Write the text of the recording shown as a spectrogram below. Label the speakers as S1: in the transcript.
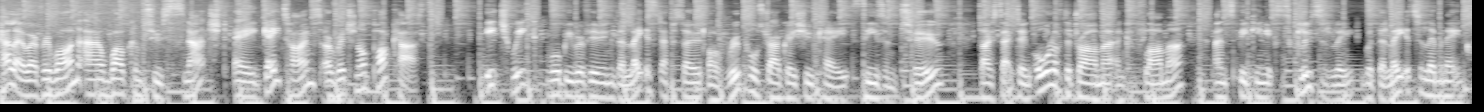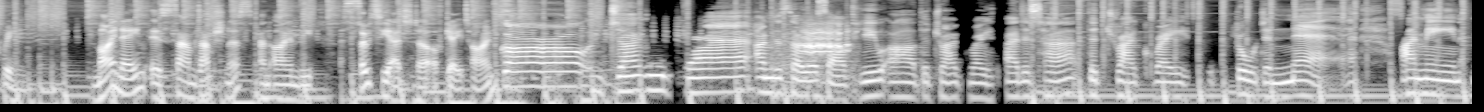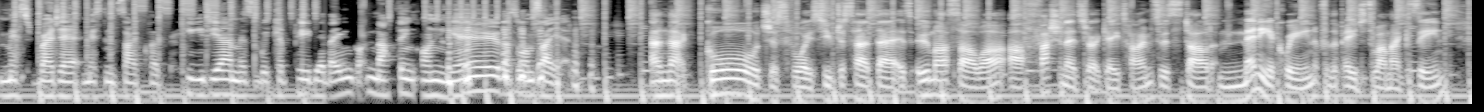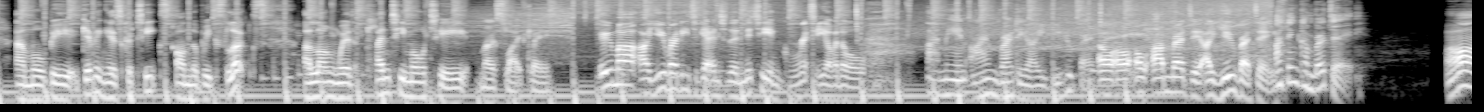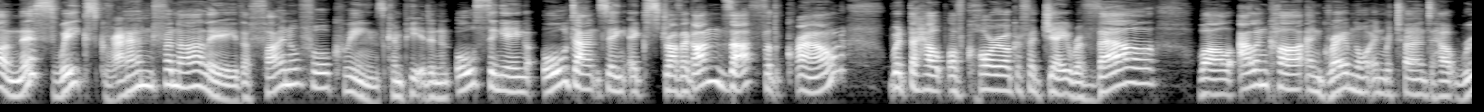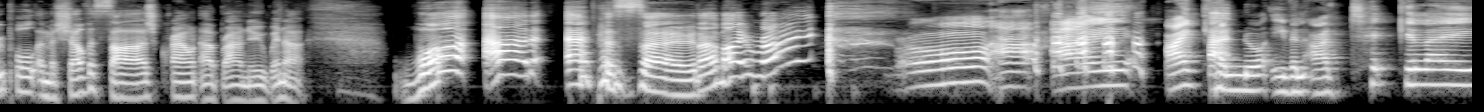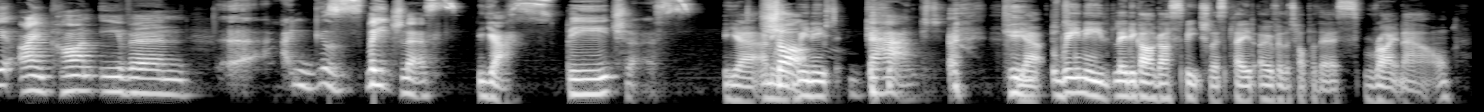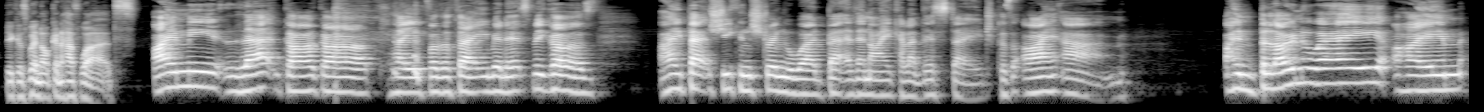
S1: Hello, everyone, and welcome to Snatched, a Gay Times original podcast. Each week, we'll be reviewing the latest episode of RuPaul's Drag Race UK Season 2, dissecting all of the drama and kaflama, and speaking exclusively with the latest eliminated queen. My name is Sam Damshenas, and I am the Associate Editor of Gay Times.
S2: Girl, don't you dare undersell yourself. You are the Drag Race Editor, the Drag Race Extraordinaire. I mean, Miss Reddit, Miss Encyclopedia, Miss Wikipedia, they ain't got nothing on you. That's what I'm saying.
S1: And that gorgeous voice you've just heard there is Umar Sawa, our fashion editor at Gay Times, who has styled many a queen for the pages of our magazine and will be giving his critiques on the week's looks, along with plenty more tea, most likely. Umar, are you ready to get into the nitty and gritty of it all?
S2: I mean, I'm ready. Are you ready?
S1: Oh, oh, oh I'm ready. Are you ready?
S2: I think I'm ready.
S1: On this week's grand finale, the final four queens competed in an all singing, all dancing extravaganza for the crown with the help of choreographer Jay Revell, while Alan Carr and Graham Norton returned to help RuPaul and Michelle Visage crown a brand new winner. What an episode! Am I right?
S2: Oh, I, I cannot even articulate. I can't even. Uh, speechless.
S1: yeah,
S2: Speechless.
S1: yeah. I mean,
S2: Shocked.
S1: we need.
S2: Gagged.
S1: Yeah, we need Lady Gaga speechless played over the top of this right now because we're not going to have words.
S2: I mean, let Gaga play for the 30 minutes because I bet she can string a word better than I can at this stage because I am. I'm blown away. I'm.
